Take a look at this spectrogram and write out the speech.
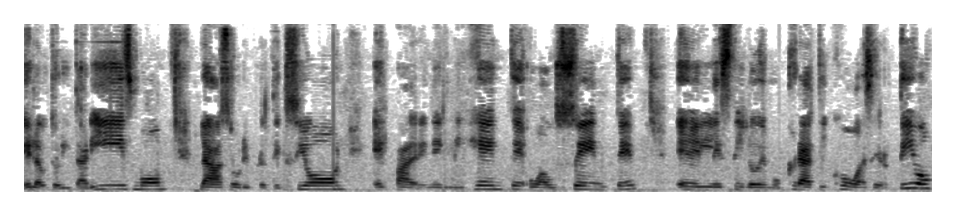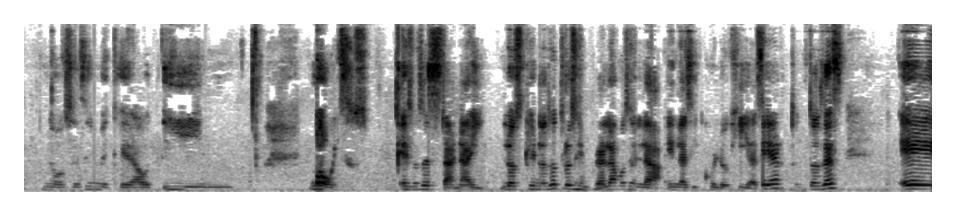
el autoritarismo, la sobreprotección, el padre negligente o ausente, el estilo democrático o asertivo. No sé si me he quedado y no, esos, esos están ahí, los que nosotros siempre hablamos en la, en la psicología, ¿cierto? Entonces, eh,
